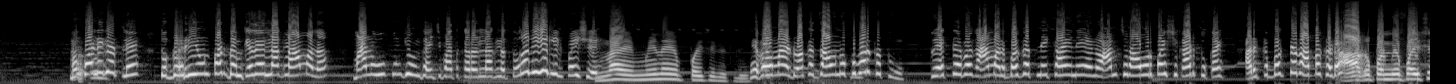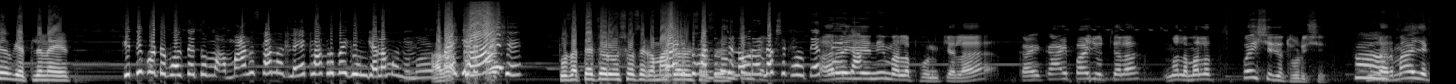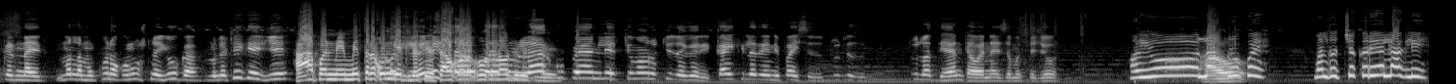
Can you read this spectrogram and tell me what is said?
मग कोणी घेतले? तो घरी येऊन पण धमक्या द्यायला लागला आम्हाला. मला उकून घेऊन जायची बात करायला लागला तो. कधी घेतले पैसे? नाही मी नाही पैसे घेतले. हे बघ माझ्या डोक्यात जाऊ नको बरं का तू. तू एक बघ आम्हाला बघत नाही काय नाही. आणि आमच्या नावावर पैसे काढतो काय? अरे का बघते बापाकडे. अगं पण मी पैसेच घेतले नाहीत. किती खोटं बोलतोय तू? मा- माणूस काय म्हटलं? एक लाख रुपये घेऊन गेला म्हणून. मग? काय केलं पैसे? तुझा त्याच्यावर विश्वास आहे का? माझ्यावर नाही, विश्वास आहे. नवऱ्यावर लक्ष ठेवते येत अरे नाही का? यांनी मला फोन केला. काय काय पाहिजे होत त्याला? मला मला पैसे दे थोडेसे. म्हणलं, माझ्याकडे नाहीत. म्हणलं मग कोणा कोण उष्ण घेऊ का? म्हणलं ठीक आहे घे. हा पण मी मित्र कोण घेतले ते यांनी सावकाराकडून सावकाराकडून नव्हते लाख घेतले रुपये आणले. ते माणूस तुझ्या घरी. काय केलं रे यांनी पैसे? तुला ध्यान ठेवायला नाही जमत त्याच्यावर. अयो लाख अहो. रुपये. मला तर चक्कर यायला लागली.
